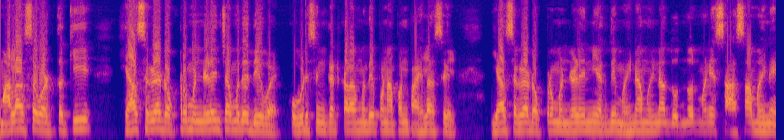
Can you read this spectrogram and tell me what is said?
मला असं वाटतं की ह्या सगळ्या डॉक्टर मंडळींच्या मध्ये देव आहे. कोविड संकट काळामध्ये पण आपण पाहिलं असेल या सगळ्या डॉक्टर मंडळींनी अगदी महिना महिना दोन दोन महिने सहा सहा महिने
